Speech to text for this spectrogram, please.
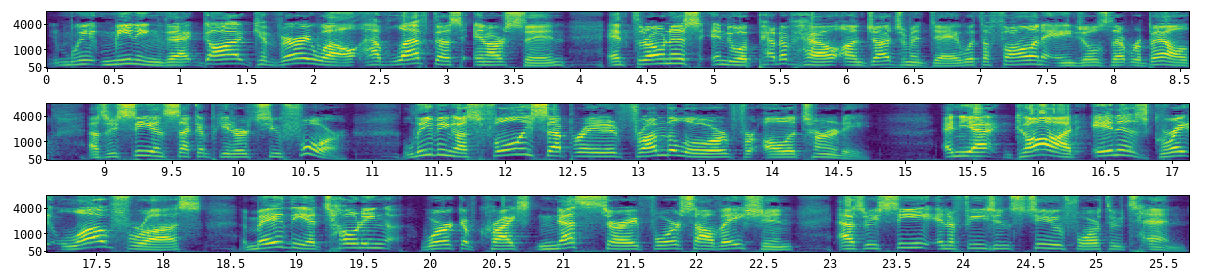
Meaning that God could very well have left us in our sin and thrown us into a pit of hell on Judgment Day with the fallen angels that rebelled, as we see in 2 Peter 2 4 leaving us fully separated from the Lord for all eternity. And yet, God, in His great love for us, made the atoning work of Christ necessary for salvation, as we see in Ephesians 2 4 through 10.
